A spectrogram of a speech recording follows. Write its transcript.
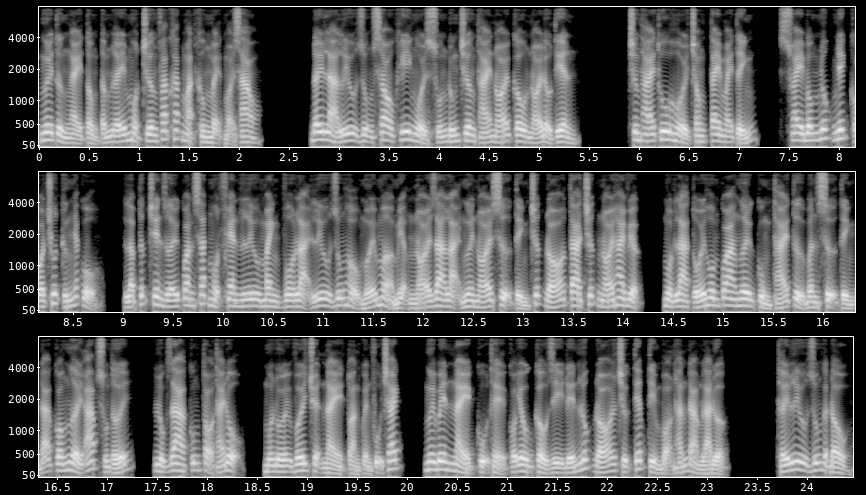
Ngươi từng ngày tổng tấm lấy một chương pháp khắc mặt không mệt mỏi sao? Đây là lưu dũng sau khi ngồi xuống đúng trương thái nói câu nói đầu tiên trương thái thu hồi trong tay máy tính, xoay bông núc ních có chút cứng nhắc cổ, lập tức trên giới quan sát một phen lưu manh vô lại lưu dũng hậu mới mở miệng nói ra lại ngươi nói sự tình trước đó ta trước nói hai việc, một là tối hôm qua ngươi cùng thái tử bân sự tình đã có người áp xuống tới, lục gia cũng tỏ thái độ, muốn đối với chuyện này toàn quyền phụ trách, ngươi bên này cụ thể có yêu cầu gì đến lúc đó trực tiếp tìm bọn hắn đàm là được. Thấy lưu dũng gật đầu,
